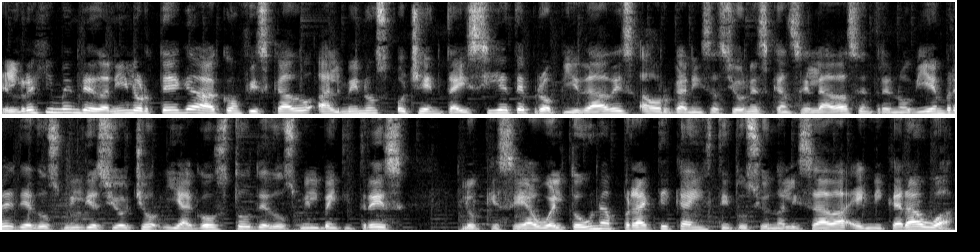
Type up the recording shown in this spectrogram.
El régimen de Daniel Ortega ha confiscado al menos 87 propiedades a organizaciones canceladas entre noviembre de 2018 y agosto de 2023, lo que se ha vuelto una práctica institucionalizada en Nicaragua,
